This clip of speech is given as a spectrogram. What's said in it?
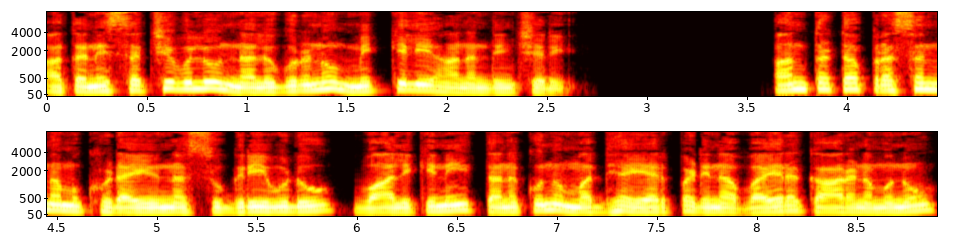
అతని సచివులు నలుగురును మిక్కిలి ఆనందించిరి. అంతట ప్రసన్నముఖుడయున్న సుగ్రీవుడు వాలికిని తనకును మధ్య ఏర్పడిన వైర కారణమును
